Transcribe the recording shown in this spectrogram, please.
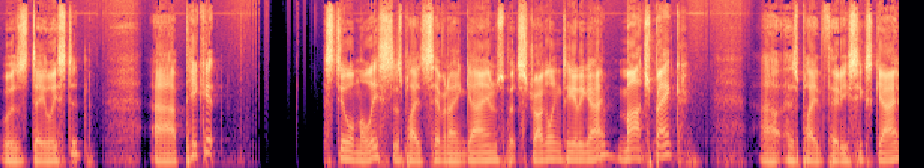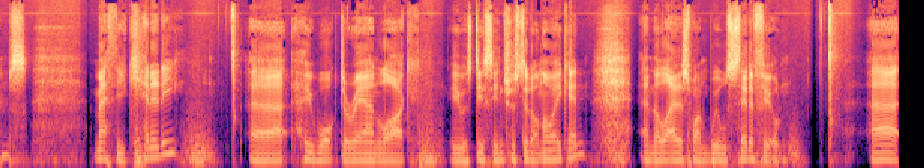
was delisted. Uh, Pickett, still on the list, has played 17 games but struggling to get a game. Marchbank uh, has played 36 games. Matthew Kennedy, uh, who walked around like he was disinterested on the weekend. And the latest one, Will Setterfield. Uh,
